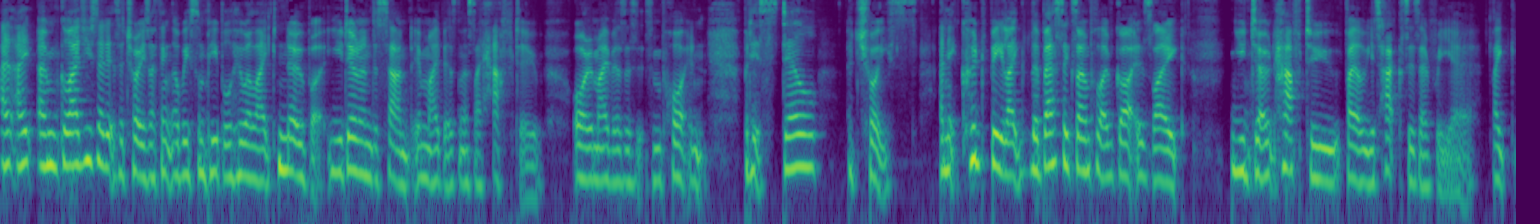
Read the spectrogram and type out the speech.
And I, I'm glad you said it's a choice. I think there'll be some people who are like, no, but you don't understand. In my business, I have to, or in my business, it's important. But it's still a choice. And it could be like the best example I've got is like, you don't have to file your taxes every year. Like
